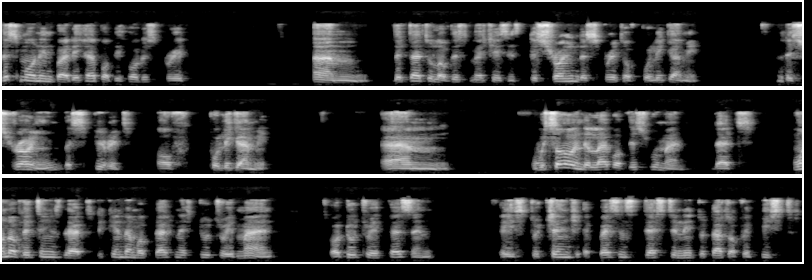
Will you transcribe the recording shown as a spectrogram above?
This morning, by the help of the Holy Spirit, um, the title of this message is "Destroying the Spirit of Polygamy." Destroying the spirit of polygamy. Um, we saw in the life of this woman that one of the things that the kingdom of darkness do to a man or do to a person is to change a person's destiny to that of a beast.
